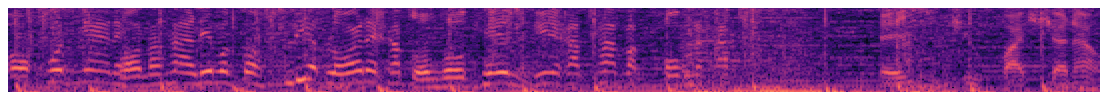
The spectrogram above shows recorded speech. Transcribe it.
ออกโคตรง่ายเลยตอนทางห้าเรียบมาก่อนเรียบร้อยนะครับสวมโทเค็นนี่นะครับท่าปักธงนะครับ HQ Fight Channel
